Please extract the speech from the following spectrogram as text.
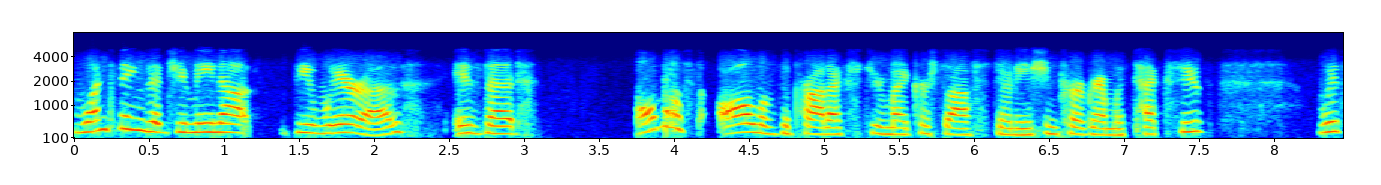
One thing that you may not be aware of is that almost all of the products through Microsoft's donation program with TechSoup, with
